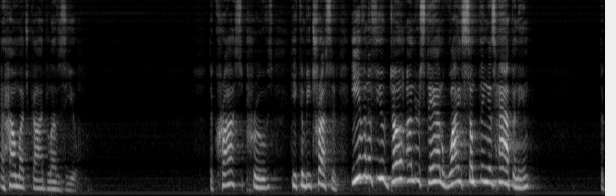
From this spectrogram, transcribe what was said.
and how much God loves you. The cross proves He can be trusted. Even if you don't understand why something is happening, the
